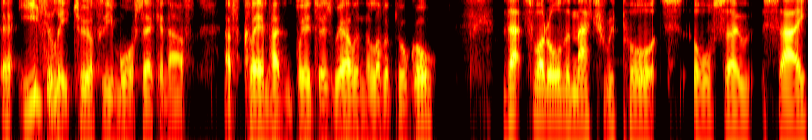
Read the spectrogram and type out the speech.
uh, easily two or three more second half if Clem hadn't played as well in the Liverpool goal. That's what all the match reports also say.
